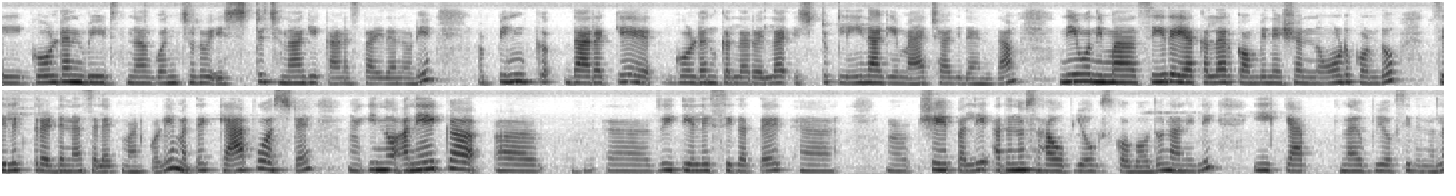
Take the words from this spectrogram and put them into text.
ಈ ಗೋಲ್ಡನ್ ಬೀಡ್ಸ್ನ ಗೊಂಚಲು ಎಷ್ಟು ಚೆನ್ನಾಗಿ ಕಾಣಿಸ್ತಾ ಇದೆ ನೋಡಿ. ಪಿಂಕ್ ದಾರಕ್ಕೆ ಗೋಲ್ಡನ್ ಕಲರ್ ಎಲ್ಲ ಎಷ್ಟು ಕ್ಲೀನಾಗಿ ಮ್ಯಾಚ್ ಆಗಿದೆ ಅಂತ. ನೀವು ನಿಮ್ಮ ಸೀರೆಯ ಕಲರ್ ಕಾಂಬಿನೇಷನ್ ನೋಡಿಕೊಂಡು ಸಿಲ್ಕ್ ಥ್ರೆಡನ್ನು ಸೆಲೆಕ್ಟ್ ಮಾಡ್ಕೊಳ್ಳಿ. ಮತ್ತು ಕ್ಯಾಪು ಅಷ್ಟೇ. ಇನ್ನು ಅನೇಕ ರೀತಿಯಲ್ಲಿ ಸಿಗತ್ತೆ ಶೇಪಲ್ಲಿ ಅದನ್ನು ಸಹ ಉಪಯೋಗಿಸ್ಕೋಬೋದು. ನಾನಿಲ್ಲಿ ಈ ಕ್ಯಾಪ್ನ ಉಪಯೋಗಿಸಿದ್ದೀನಲ್ಲ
